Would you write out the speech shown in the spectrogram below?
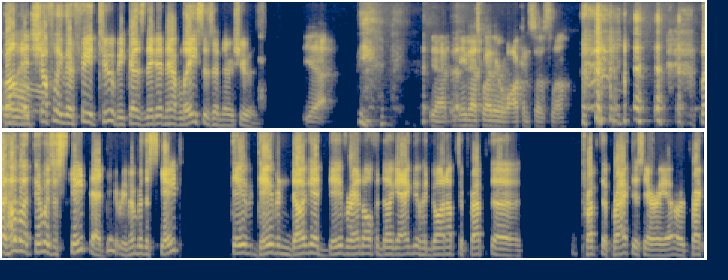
Well, oh. and shuffling their feet too because they didn't have laces in their shoes. Yeah. Yeah, maybe that's why they're walking so slow. but how about there was a skate that day? Remember the skate? Dave, Dave and Doug had Dave Randolph and Doug Agnew had gone up to prep the prep the practice area or prep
